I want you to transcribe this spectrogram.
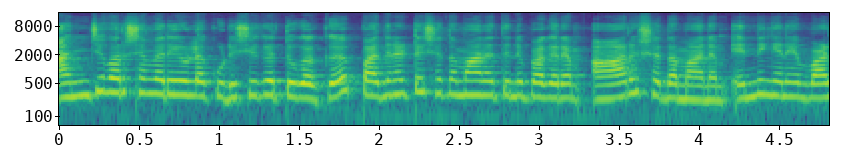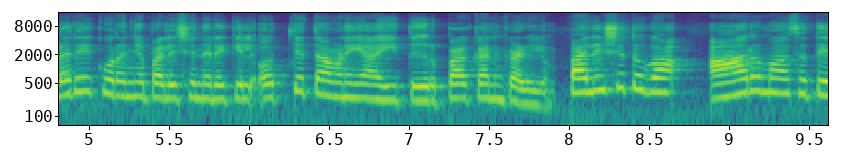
അഞ്ച് വർഷം വരെയുള്ള കുടിശ്ശിക തുകക്ക് പതിനെട്ട് ശതമാനത്തിന് പകരം ആറ് ശതമാനം എന്നിങ്ങനെ വളരെ കുറഞ്ഞ പലിശ നിരക്കിൽ ഒറ്റത്തവണയായി തീർപ്പാക്കാൻ കഴിയും. പലിശ തുക ആറു മാസത്തെ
